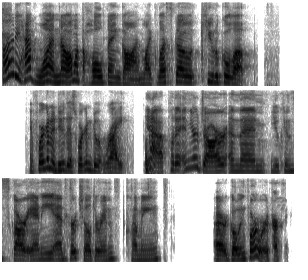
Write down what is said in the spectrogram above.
I already have one. No, I want the whole thing gone. Like, let's go cuticle up. If we're gonna do this, we're gonna do it right. Yeah, put it in your jar, and then you can scar Annie and her children coming or going forward. Perfect.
